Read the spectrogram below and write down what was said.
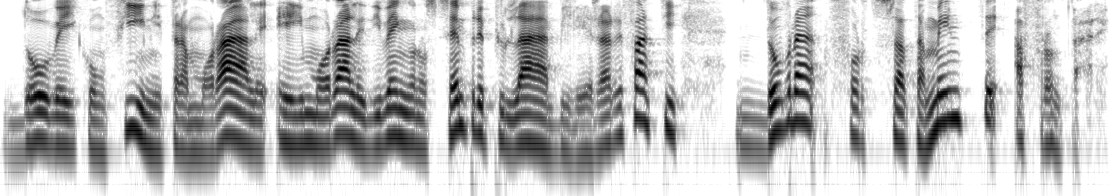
dove i confini tra morale e immorale divengono sempre più labili e rarefatti, dovrà forzatamente affrontare.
